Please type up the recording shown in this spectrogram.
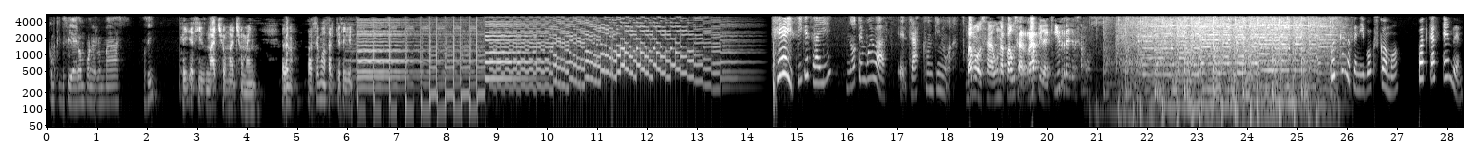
como que decidieron ponerlo más así. Ok, ese es macho, macho man. Pero bueno, pasemos al que sigue. Hey, ¿sigues ahí? No te muevas. El track continúa. Vamos a una pausa rápida aquí y regresamos. Búscanos en iVoox como Podcast Emblem,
